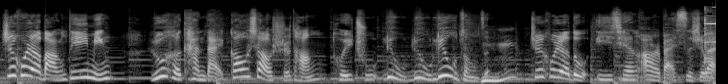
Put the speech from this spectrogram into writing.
知乎热榜第一名：如何看待高校食堂推出六六六粽子？知乎热度一千二百四十万。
